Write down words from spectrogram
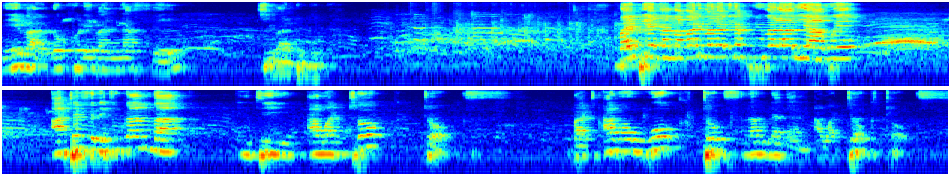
Naye balokole bannaffe kibadubuga bayibuli egamba bali balabira ku bibala byabwe. Ate ffe ne tugamba nti our talk talks but our walk talks louder than our talk talks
